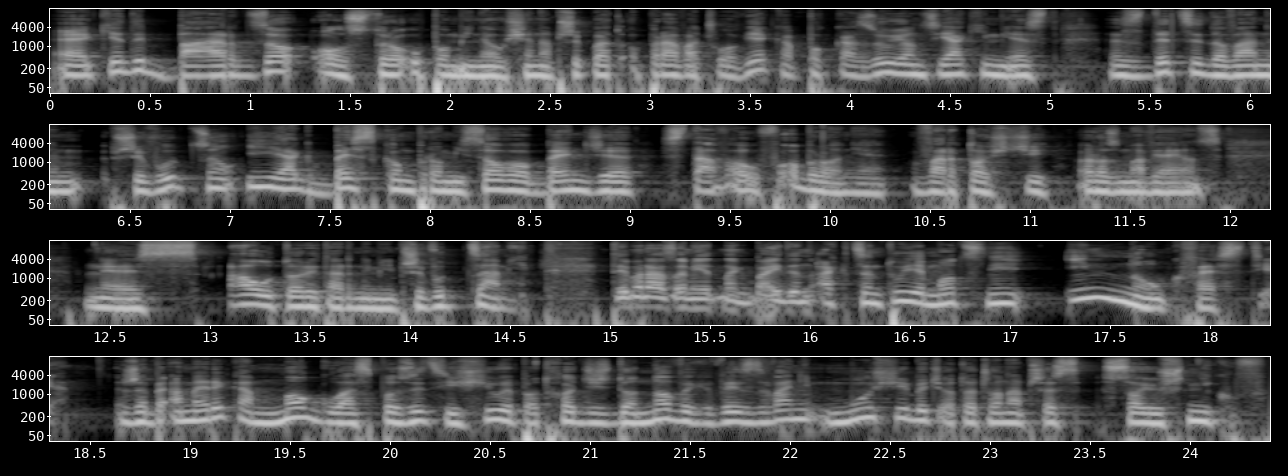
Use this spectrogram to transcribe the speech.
e, kiedy bardzo ostro upominał się na przykład o prawa człowieka, pokazując, jakim jest zdecydowanym przywódcą i jak bezkompromisowo będzie stawał w obronie wartości, rozmawiając e, z autorytarnymi przywódcami. Tym razem jednak Biden akcentuje mocniej inną kwestię. Żeby Ameryka mogła z pozycji siły podchodzić do nowych wyzwań, musi być otoczona przez sojuszników.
